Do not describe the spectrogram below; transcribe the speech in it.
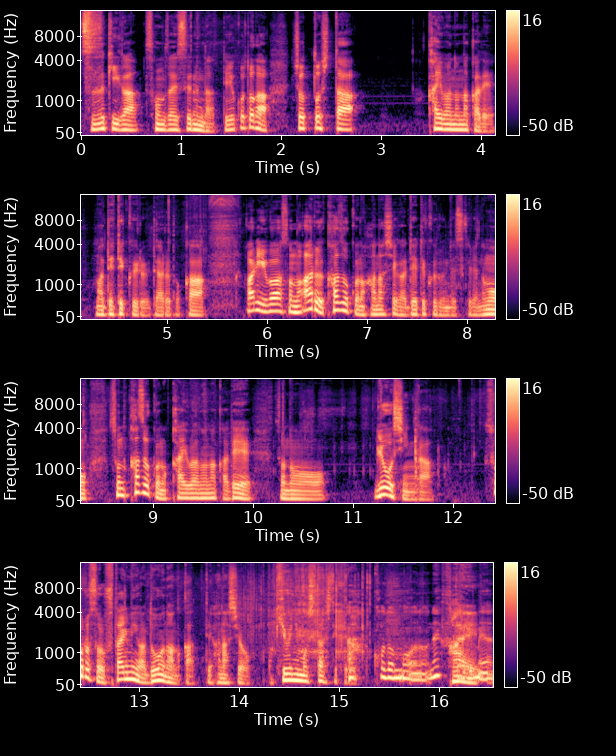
続きが存在するんだっていうことがちょっとした会話の中でまあ出てくるであるとかあるいはそのある家族の話が出てくるんですけれどもその家族の会話の中でその両親がそろそろ2人目はどうなのかっていう話を急に持ち出してくるあ子供のね2人目、は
